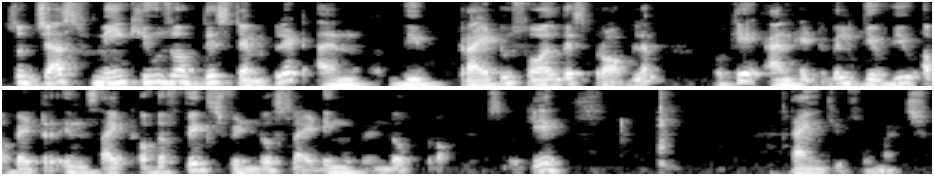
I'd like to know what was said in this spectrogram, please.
so just make use of this template and we try to solve this problem okay? And it will give you a better insight of the fixed window sliding window problems okay? Thank you so much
